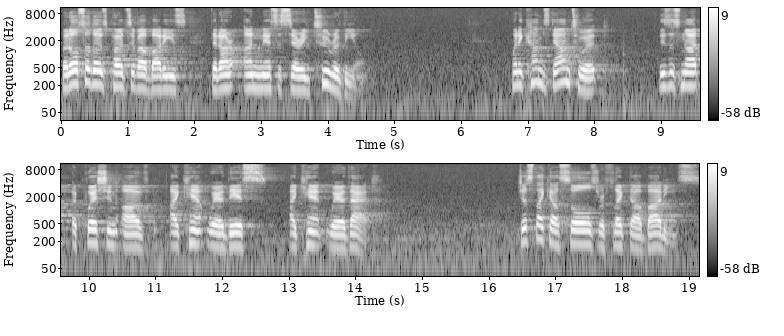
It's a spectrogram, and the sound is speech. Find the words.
but also those parts of our bodies that are unnecessary to reveal. When it comes down to it, this is not a question of, I can't wear this, I can't wear that. Just like our souls reflect our bodies,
